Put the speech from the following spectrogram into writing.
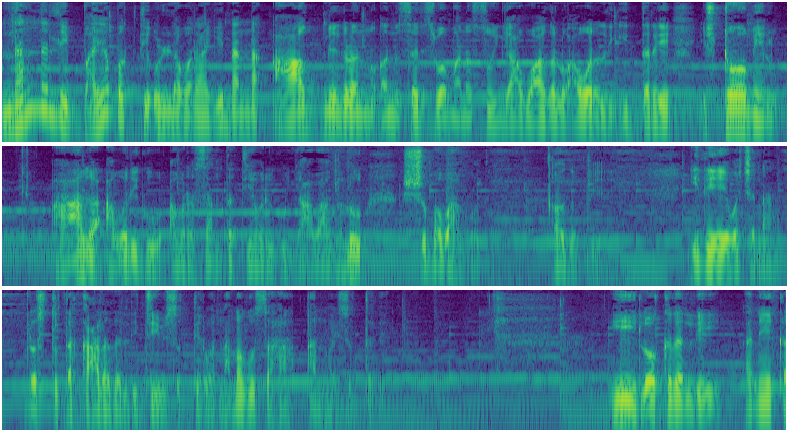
ನನ್ನಲ್ಲಿ ಭಯಭಕ್ತಿ ಉಳ್ಳವರಾಗಿ ನನ್ನ ಆಜ್ಞೆಗಳನ್ನು ಅನುಸರಿಸುವ ಮನಸ್ಸು ಯಾವಾಗಲೂ ಅವರಲ್ಲಿ ಇದ್ದರೆ ಎಷ್ಟೋ ಮೇಲು ಆಗ ಅವರಿಗೂ, ಅವರ ಸಂತತಿಯವರಿಗೂ ಯಾವಾಗಲೂ ಶುಭವಾಗುವುದು. ಹೌದು ಪ್ರಿಯರಿ, ಇದೇ ವಚನ ಪ್ರಸ್ತುತ ಕಾಲದಲ್ಲಿ ಜೀವಿಸುತ್ತಿರುವ ನಮಗೂ ಸಹ ಅನ್ವಯಿಸುತ್ತದೆ. ಈ ಲೋಕದಲ್ಲಿ ಅನೇಕ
